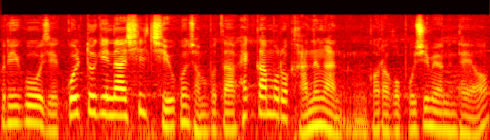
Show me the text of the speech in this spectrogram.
그리고 이제 꼴뚜기나 실지육은 전부 다 횟감으로 가능한 거라고 보시면 돼요.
